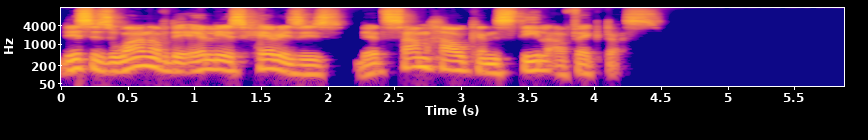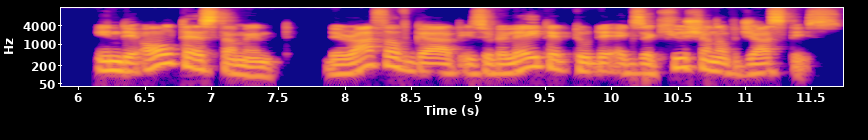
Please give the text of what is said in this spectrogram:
This is one of the earliest heresies that somehow can still affect us. In the Old Testament, the wrath of God is related to the execution of justice.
